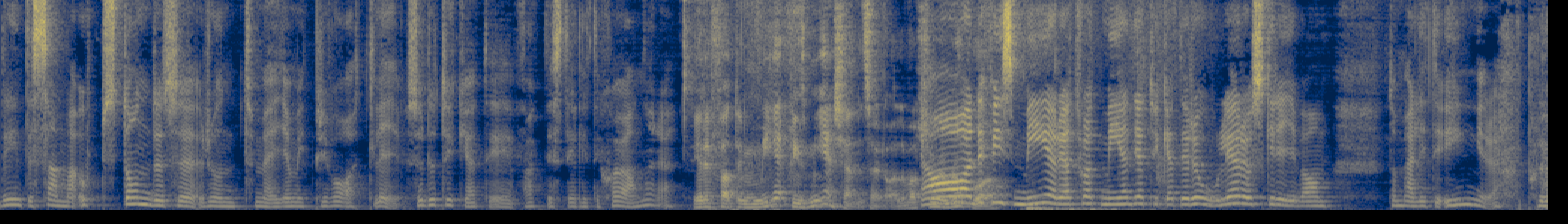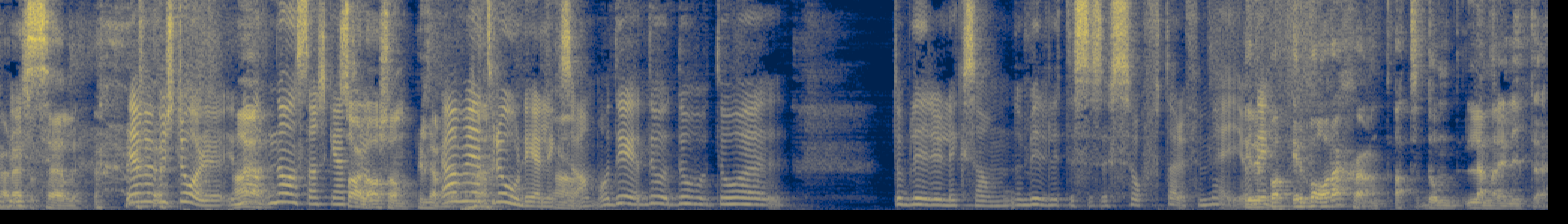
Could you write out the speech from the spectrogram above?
Det är inte samma uppståndelse runt mig och mitt privatliv. Så då tycker jag att det faktiskt är lite skönare. Är det för att det mer, finns mer kändisar idag? Eller vad tror du Ja, det beror det finns mer. Jag tror att media tycker att det är roligare att skriva om de här lite yngre. På. Paradise Hotel. Ja men förstår du? Nå- ja. Någonstans ska jag Sara Larsson, till exempel. Ja men jag tror det liksom. Och det, då, då, då, då blir det liksom, då blir det lite softare för mig. Är det, ba, är det bara skönt att de lämnar dig lite?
